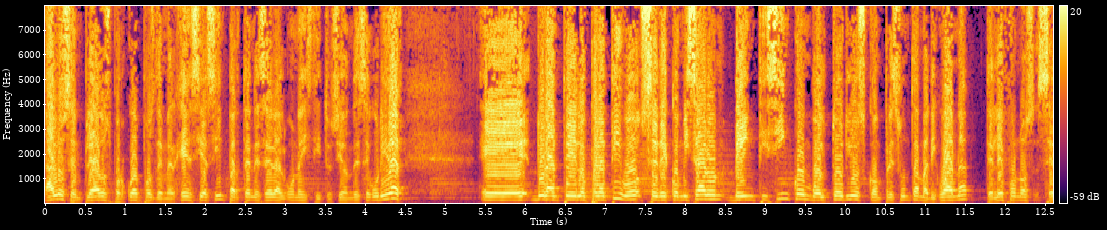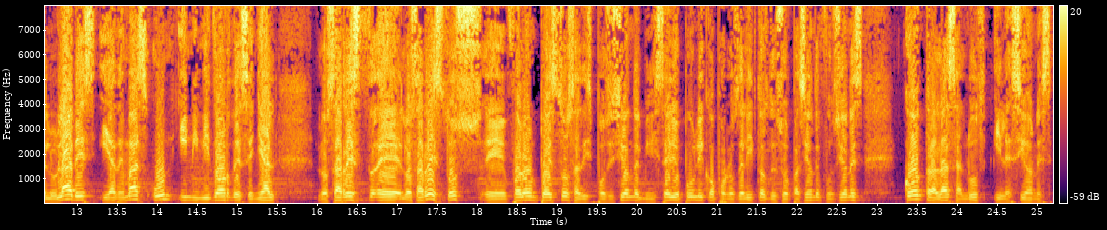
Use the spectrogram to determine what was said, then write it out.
a los empleados por cuerpos de emergencia sin pertenecer a alguna institución de seguridad. Eh, durante el operativo se decomisaron 25 envoltorios con presunta marihuana, teléfonos celulares y además un inhibidor de señal. Los, eh, los arrestos eh, fueron puestos a disposición del Ministerio Público por los delitos de usurpación de funciones contra la salud y lesiones.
